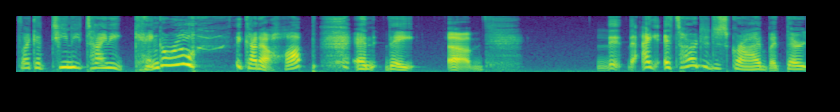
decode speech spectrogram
it's like a teeny tiny kangaroo. they kind of hop and they um, th- I, it's hard to describe, but they're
